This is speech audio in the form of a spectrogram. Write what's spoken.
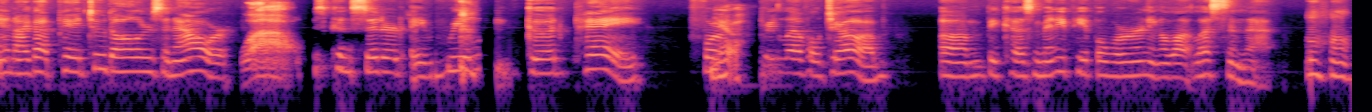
and I got paid two dollars an hour. Wow, it's considered a really good pay for yeah. a entry level job um, because many people were earning a lot less than that. Mm-hmm.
